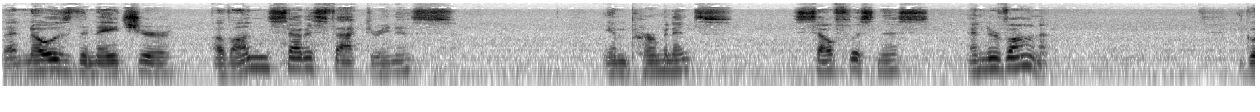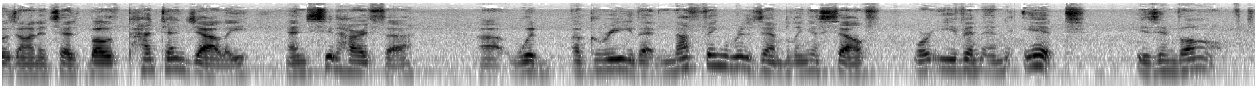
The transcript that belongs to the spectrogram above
that knows the nature of unsatisfactoriness, impermanence, selflessness, and nirvana? He goes on and says both Patanjali and Siddhartha uh, would agree that nothing resembling a self or even an it is involved.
